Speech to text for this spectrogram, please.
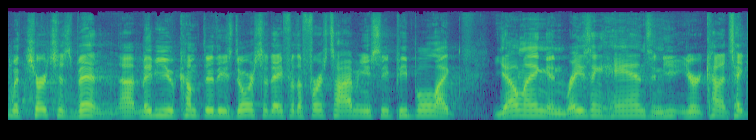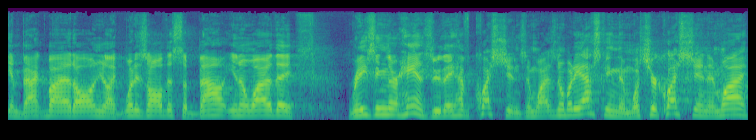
with church has been. Uh, maybe you come through these doors today for the first time and you see people like yelling and raising hands and you, you're kind of taken back by it all and you're like, what is all this about? You know, why are they raising their hands? Do they have questions? And why is nobody asking them? What's your question? And why,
